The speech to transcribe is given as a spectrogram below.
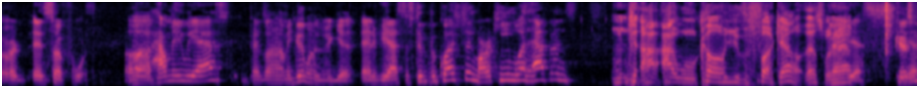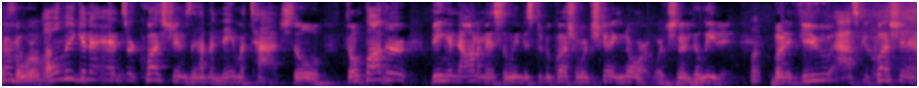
or and so forth. Uh, how many we ask depends on how many good ones we get. And if you ask a stupid question, Markeem, what happens? I, I will call you the fuck out. That's what happens. Yes. Because yes, remember, we're only going to answer questions that have a name attached. So don't bother being anonymous and leave a stupid question. We're just going to ignore it. We're just going to delete it. But if you ask a question and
